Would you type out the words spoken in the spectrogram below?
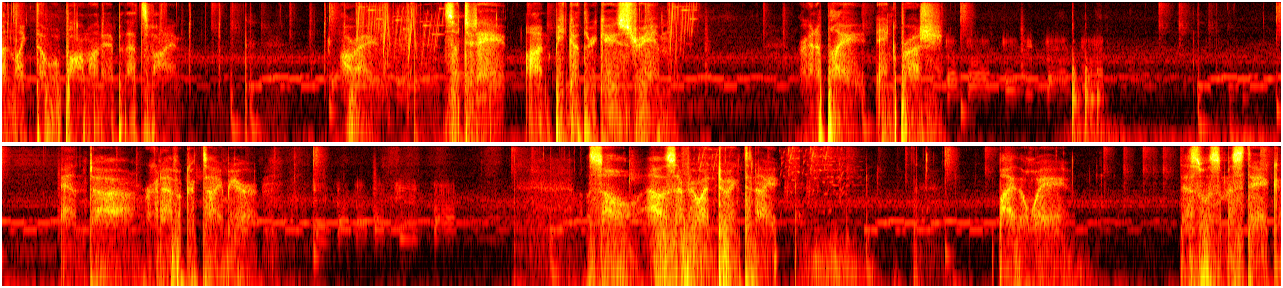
run like double bomb on it, but that's fine. Alright, so today on Pika 3K stream, we're gonna play Ink Brush. And uh, we're gonna have a good time here. So, how's everyone doing tonight? By the way, this was a mistake.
